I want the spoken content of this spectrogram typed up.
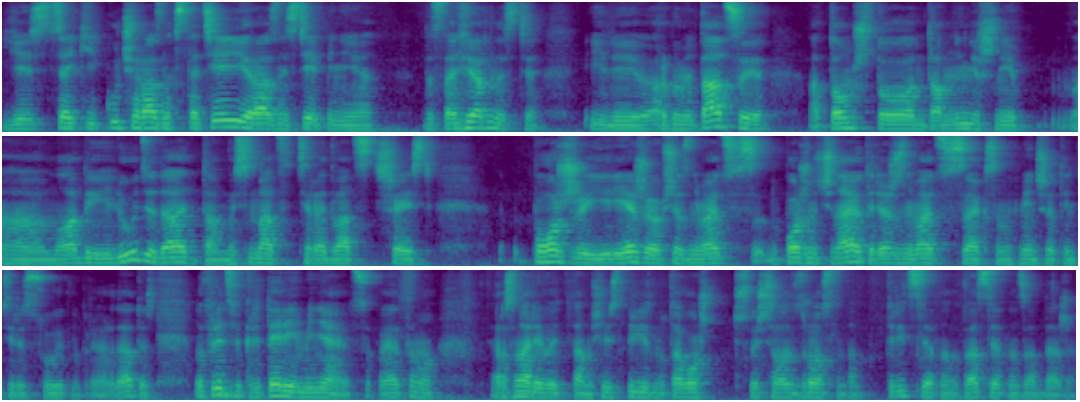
Есть всякие куча разных статей разной степени достоверности или аргументации о том, что там нынешние э, молодые люди, да, там 18-26, позже и реже вообще занимаются, позже начинают и реже занимаются сексом, их меньше это интересует, например, да, то есть, ну, в принципе, критерии меняются, поэтому рассматривать там через призму того, ш- что считалось взрослым там 30 лет назад, 20 лет назад даже,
